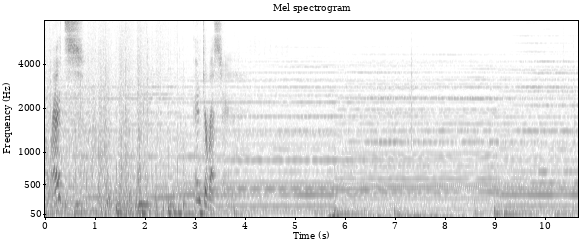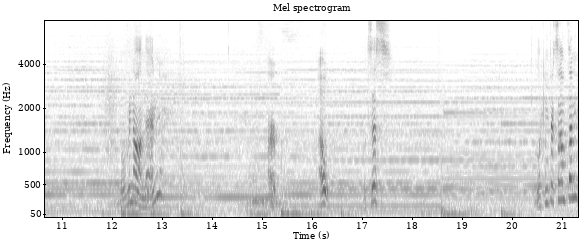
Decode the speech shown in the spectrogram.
Alright. Interesting. Moving on then. Or, oh, what's this? Looking for something?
